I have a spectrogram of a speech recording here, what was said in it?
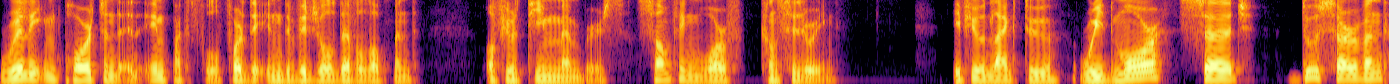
really important and impactful for the individual development of your team members. Something worth considering. If you would like to read more, search Do Servant,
